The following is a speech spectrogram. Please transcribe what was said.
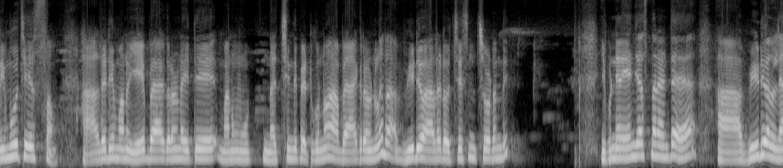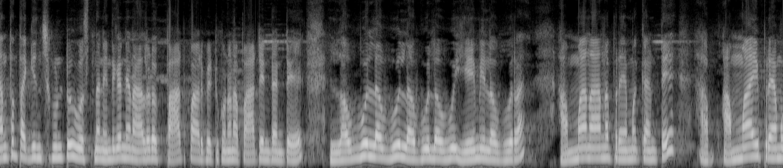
రిమూవ్ చేస్తాం. ఆల్రెడీ మనం ఏ బ్యాక్గ్రౌండ్ అయితే మనము నచ్చింది పెట్టుకున్నాం ఆ బ్యాక్గ్రౌండ్లో వీడియో ఆల్రెడీ వచ్చేసింది చూడండి. ఇప్పుడు నేను ఏం చేస్తున్నానంటే ఆ వీడియో లెంత్ తగ్గించుకుంటూ వస్తున్నాను. ఎందుకంటే నేను ఆల్రెడీ ఒక పాట పాడి పెట్టుకున్నాను. ఆ పాట ఏంటంటే లవ్వు లవ్వు లవ్వు లవ్వు ఏమి లవ్వురా? అమ్మ నాన్న ప్రేమ కంటే అమ్మాయి ప్రేమ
